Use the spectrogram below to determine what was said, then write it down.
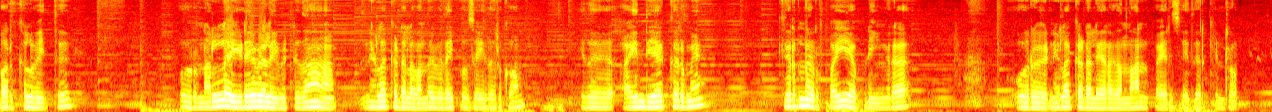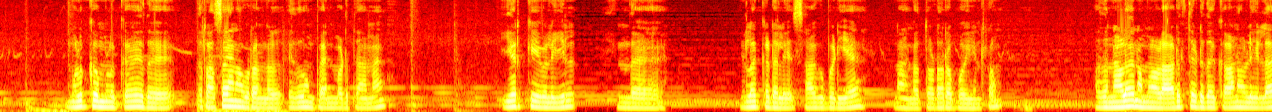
பற்கள் வைத்து ஒரு நல்ல இடைவேளை விட்டு தான் நிலக்கடலை வந்து விதைப்பு செய்திருக்கோம். இது ஐந்து ஏக்கருமே கிர்னர் ஃபை அப்படிங்கிற ஒரு நிலக்கடலை ரகம்தான் பயிர் செய்திருக்கின்றோம். முழுக்க முழுக்க இது ரசாயன உரங்கள் எதுவும் பயன்படுத்தாமல் இயற்கை வழியில் இந்த நிலக்கடலை சாகுபடியை நாங்கள் தொடர போகின்றோம். அதனால் நம்மளோட அடுத்தடுத்த காணொளியில்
